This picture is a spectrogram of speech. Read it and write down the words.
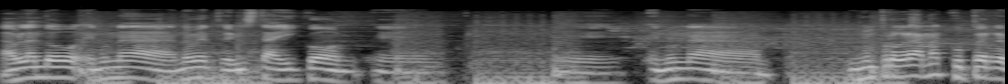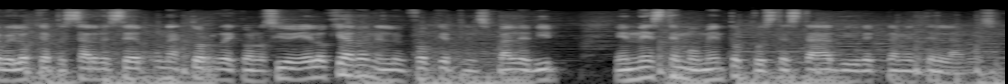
Hablando en una nueva entrevista ahí con... Eh, eh, en una... En un programa, Cooper reveló que a pesar de ser un actor reconocido y elogiado, en el enfoque principal de Deep en este momento pues está directamente en la música.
